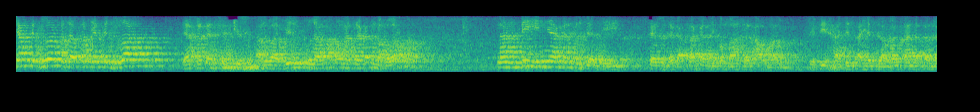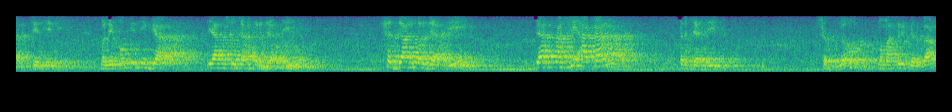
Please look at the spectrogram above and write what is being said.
Yang kedua, pendapat yang kedua, ya kata Syekh Yusuf Al-Wabil, ulama mengatakan bahwa nanti ini akan terjadi. Saya sudah katakan di pembahasan awal. Jadi hadis akhir zaman tanda-tanda kecil ini meliputi tiga yang sudah terjadi, sedang terjadi, dan masih akan terjadi sebelum memasuki gerbang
